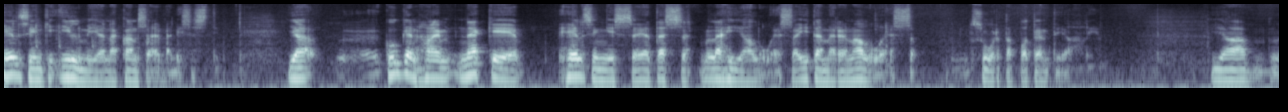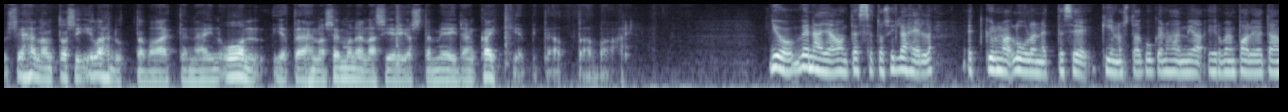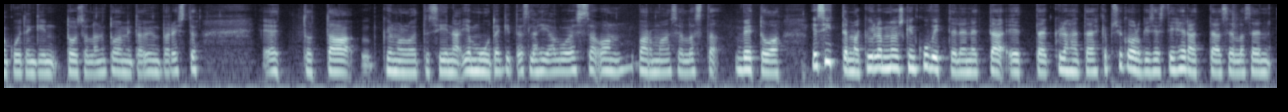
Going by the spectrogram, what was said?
Helsinki ilmiönä kansainvälisesti. Ja Guggenheim näkee Helsingissä ja tässä lähialueessa, Itämeren alueessa, suurta potentiaalia. Ja sehän on tosi ilahduttavaa, että näin on. Ja tämähän on semmoinen asia, josta meidän kaikkien pitää ottaa vaari. Joo, Venäjä on tässä tosi lähellä. Että kyllä mä luulen, että se kiinnostaa Guggenheimia hirveän paljon tämä on kuitenkin toisenlainen toimintaympäristö. Et tota, kyllä mä luulen, että siinä ja muutenkin tässä lähialueessa on varmaan sellaista vetoa. Ja sitten mä kyllä myöskin kuvittelen, että, että kyllähän tämä ehkä psykologisesti herättää sellaisen,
